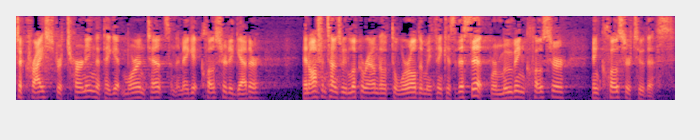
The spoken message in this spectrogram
to Christ returning, that they get more intense and they may get closer together. And oftentimes we look around at the world and we think, is this it? We're moving closer and closer to this.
